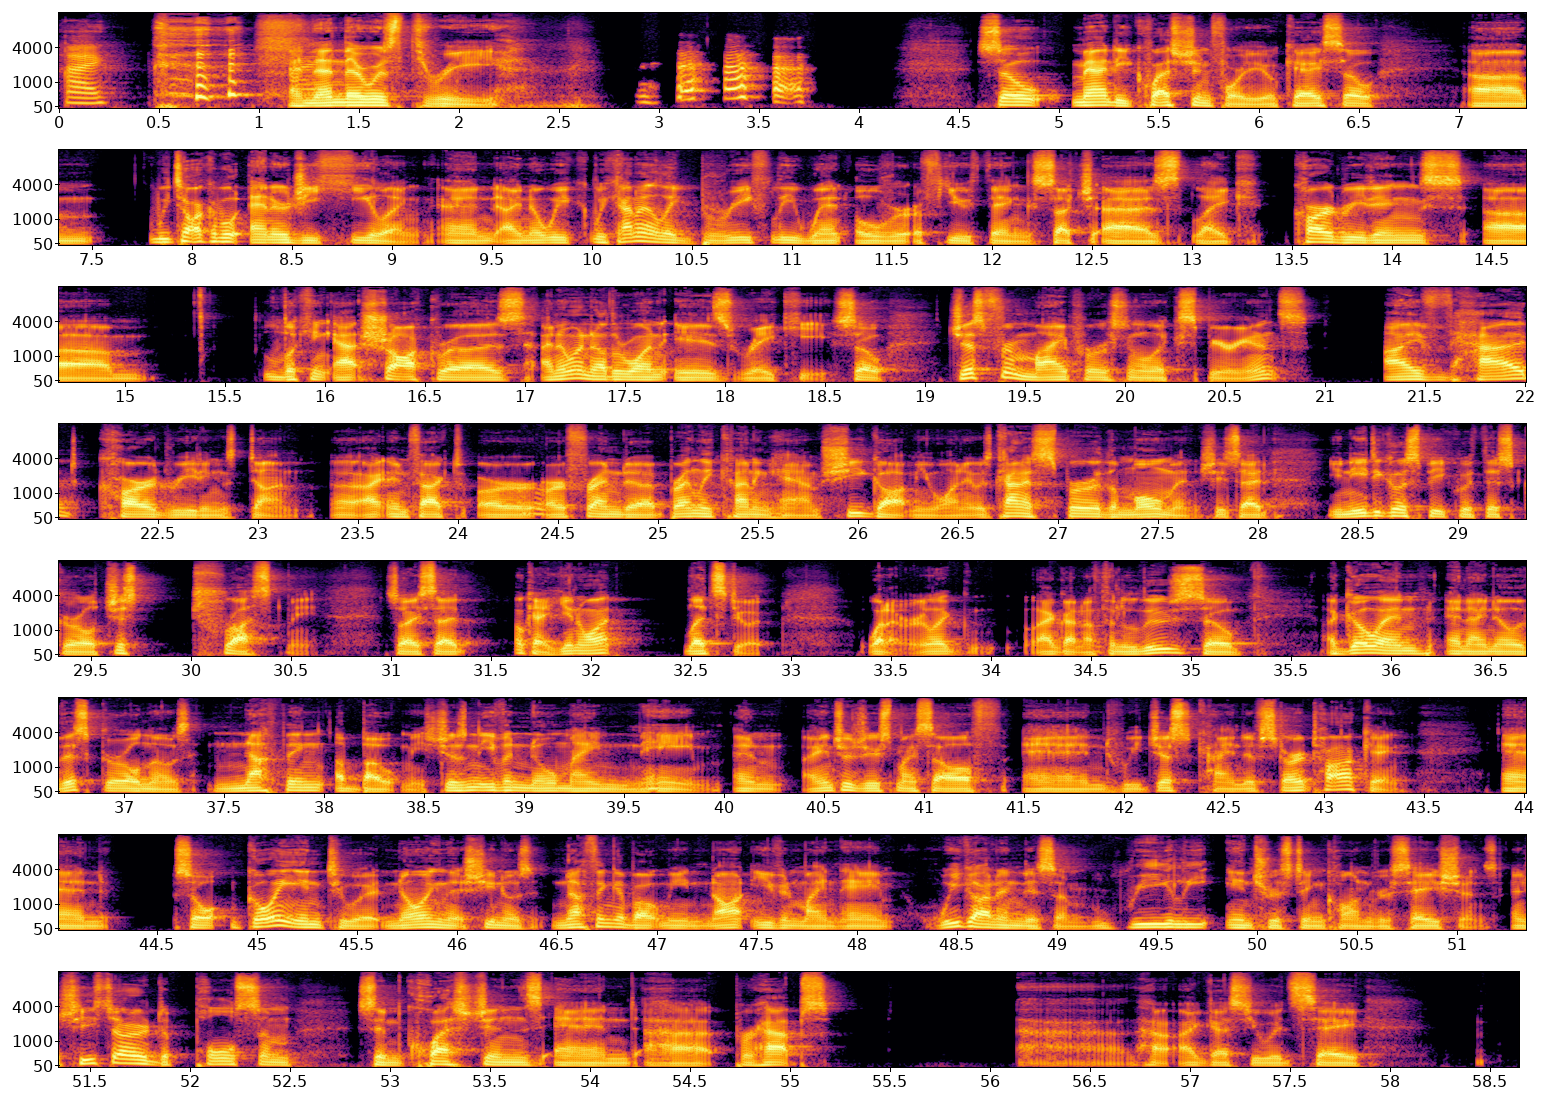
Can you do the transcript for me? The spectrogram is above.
Hi. and then there was three. so, Mandy, question for you. Okay, so um, we talk about energy healing and i know we, we kind of like briefly went over a few things such as like card readings um, looking at chakras. I know another one is reiki. So just from my personal experience i've had card readings done. Uh, I, in fact our, our friend uh, brenley cunningham she got me one. It was kind of spur of the moment. She said you need to go speak with this girl. Just trust me. So i said okay you know what? Let's do it. Whatever like i got nothing to lose. So I go in and I know this girl knows nothing about me. She doesn't even know my name. And I introduce myself and we just kind of start talking. And so going into it, knowing that she knows nothing about me, not even my name, we got into some really interesting conversations. And she started to pull some some questions and uh, perhaps, uh, I guess you would say,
